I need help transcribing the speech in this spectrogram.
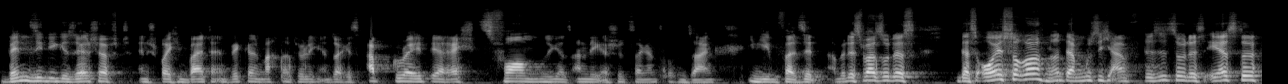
wenn Sie die Gesellschaft entsprechend weiterentwickeln, macht natürlich ein solches Upgrade der Rechtsform, muss ich als Anlegerschützer ganz offen sagen, in jedem Fall Sinn. Aber das war so das, das Äußere, ne, da muss ich einfach, das ist so das erste,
